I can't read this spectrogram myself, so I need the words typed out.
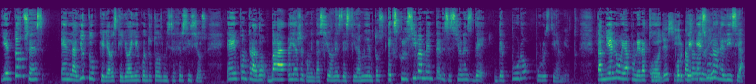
Y entonces, en la YouTube, que ya ves que yo ahí encuentro todos mis ejercicios, he encontrado varias recomendaciones de estiramientos exclusivamente de sesiones de, de puro, puro estiramiento. También lo voy a poner aquí porque es una delicia.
